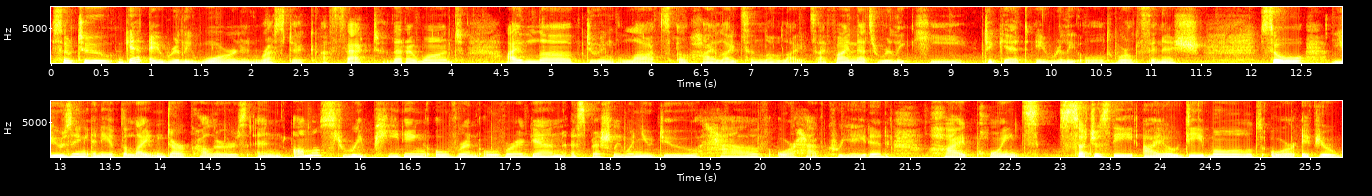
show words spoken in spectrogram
So to get a really worn and rustic effect that I want, I love doing lots of highlights and lowlights. I find that's really key to get a really old world finish. So using any of the light and dark colors and almost repeating over and over again, especially when you do have or have created high points, such as the IOD molds or if your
